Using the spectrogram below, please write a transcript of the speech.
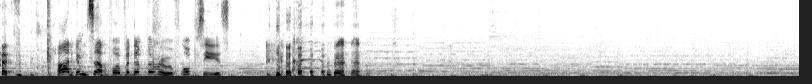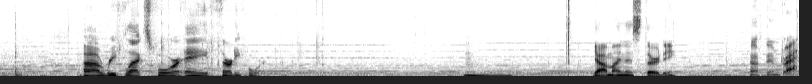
God himself opened up the roof. Whoopsies. Uh, reflex for a 34. Yeah, minus thirty. Half damn. Drat.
